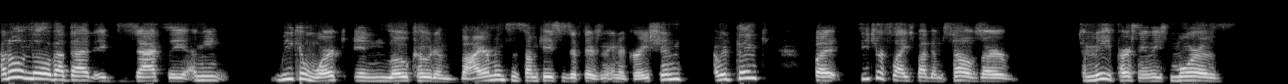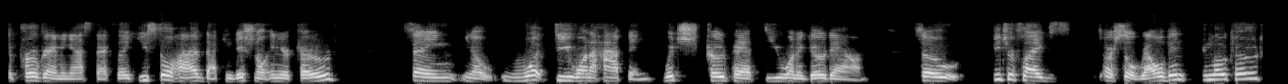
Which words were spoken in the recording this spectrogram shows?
I don't know about that exactly. I mean, we can work in low code environments in some cases if there's an integration, I would think. But feature flags by themselves are, to me personally, at least more of the programming aspect. Like you still have that conditional in your code saying, you know, what do you want to happen? Which code path do you want to go down? So feature flags are still relevant in low code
